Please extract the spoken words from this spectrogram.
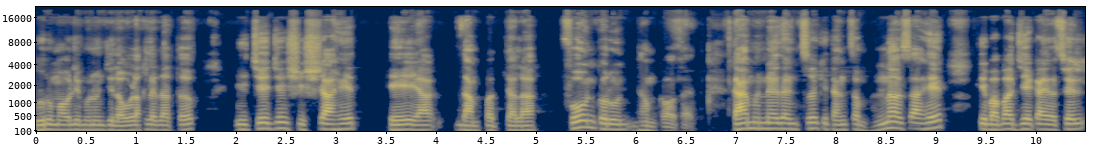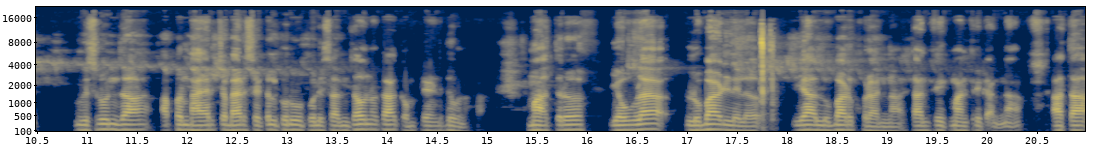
गुरुमाऊली म्हणून जिला ओळखलं जातं. हिचे जे शिष्य आहेत हे या दाम्पत्याला फोन करून धमकावत आहेत काय म्हणणं आहे त्यांचं? की त्यांचं म्हणणं असं आहे की बाबा जे काय असेल विसरून जा. आपण बाहेरच्या बाहेर सेटल करू. पोलिसांना जाऊ नका. कंप्लेंट देऊ नका. मात्र एवढा लुबाडलेलं या लुबाडखोरांना तांत्रिक मांत्रिकांना आता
